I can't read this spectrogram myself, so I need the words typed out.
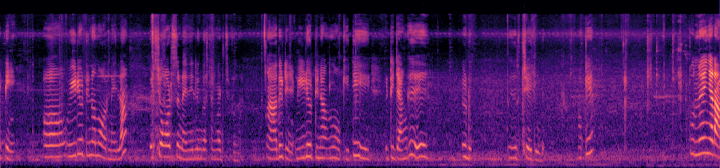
ഇട്ടിനി. വീഡിയോ ഇട്ടിനൊന്നും ഓർമ്മയില്ല. ഒരു ഷോർട്സ് ഉണ്ടായിരുന്നു എല്ലും കഷ്ണം കടിച്ചിട്ടുണ്ട് ആ അത് ഇട്ടിന്. വീഡിയോ ഇട്ടിനൊന്ന് നോക്കിയിട്ട് ഇട്ടിട്ടെങ്കിൽ ഇടും. തീർച്ചയായിട്ടും ഇടും. ഓക്കെ തിന്നു കഴിഞ്ഞടാ.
